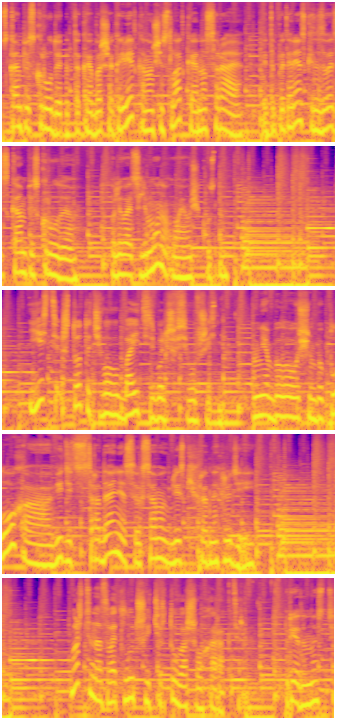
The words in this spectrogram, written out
Скампи с крудо. Это такая большая креветка, она очень сладкая, она сырая. Это по-итальянски называется скампи с крудо. Поливается лимоном. Ой, очень вкусно. Есть что-то, чего вы боитесь больше всего в жизни? Мне было очень бы плохо видеть страдания своих самых близких родных людей. Можете назвать лучшую черту вашего характера? Преданность.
